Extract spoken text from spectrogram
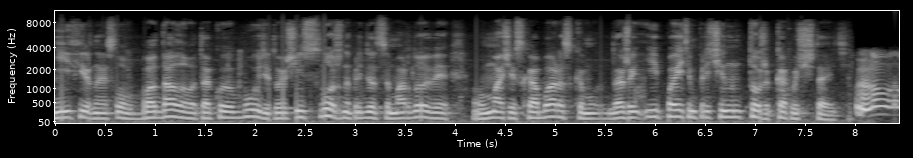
неэфирное слово Бадалова, такое будет. Очень сложно придется Мордовии в матче с Хабаровском, даже и по этим причинам тоже. Как вы считаете? Ну,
